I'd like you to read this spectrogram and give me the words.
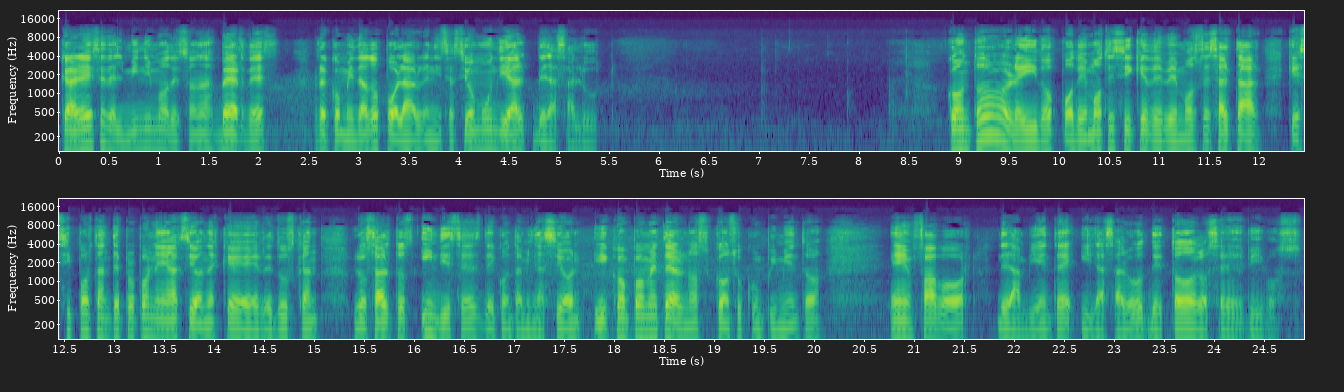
carece del mínimo de zonas verdes recomendado por la Organización Mundial de la Salud. Con todo lo leído, podemos decir que debemos resaltar que es importante proponer acciones que reduzcan los altos índices de contaminación y comprometernos con su cumplimiento en favor del ambiente y la salud de todos los seres vivos.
